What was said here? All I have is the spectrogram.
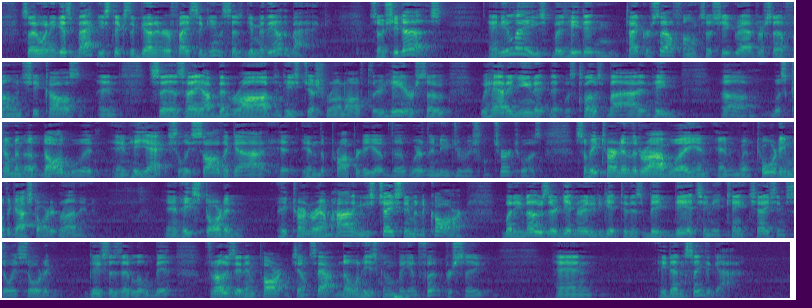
so when he gets back, he sticks the gun in her face again and says, Give me the other bag. So she does. And he leaves, but he didn't take her cell phone. So she grabs her cell phone. She calls and says, Hey, I've been robbed, and he's just run off through here. So we had a unit that was close by, and he uh, was coming up Dogwood, and he actually saw the guy at, in the property of the where the New Jerusalem Church was. So he turned in the driveway and, and went toward him, when the guy started running, and he started. He turned around behind him and he's chasing him in the car, but he knows they're getting ready to get to this big ditch and he can't chase him, so he sort of gooses it a little bit, throws it in park, jumps out, knowing he's going to be in foot pursuit, and he doesn't see the guy.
